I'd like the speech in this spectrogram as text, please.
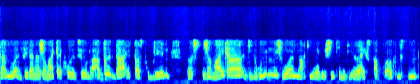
dann nur entweder eine Jamaika-Koalition oder Ampel. Da ist das Problem, dass Jamaika die Grünen nicht wollen nach dieser Geschichte mit ihrer Ex-Abgeordneten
